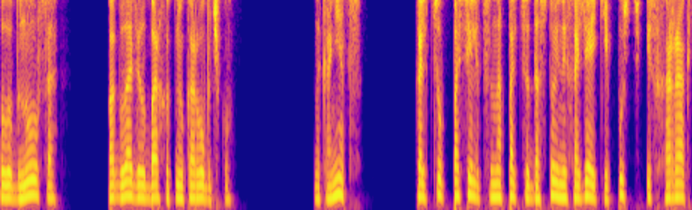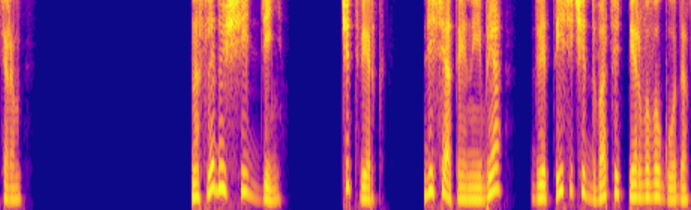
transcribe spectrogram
улыбнулся, погладил бархатную коробочку. Наконец, кольцо поселится на пальце достойной хозяйки, пусть и с характером. На следующий день. Четверг. 10 ноября 2021 года.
